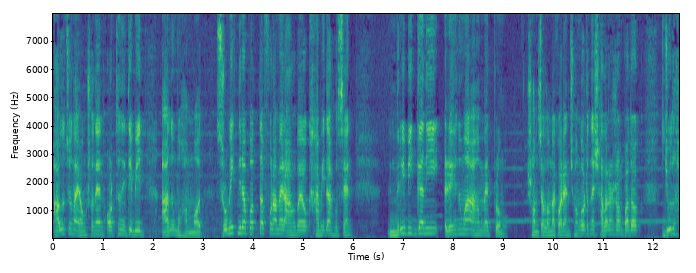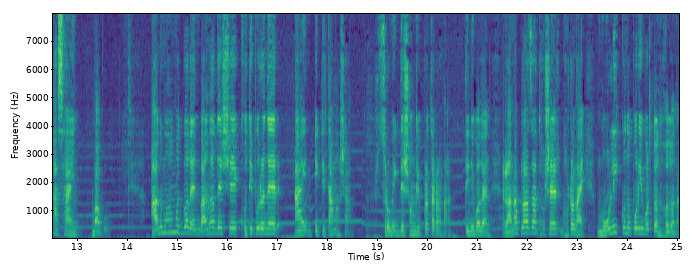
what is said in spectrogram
আলোচনায় অংশ নেন অর্থনীতিবিদ আনু মোহাম্মদ। শ্রমিক নিরাপত্তা ফোরামের আহ্বায়ক হামিদা হোসেন, নৃবিজ্ঞানী রেহনুমা আহমেদ প্রমুখ। সঞ্চালনা করেন সংগঠনের সাধারণ সম্পাদক জুল হাসাইন বাবু। আনু মোহাম্মদ বলেন, বাংলাদেশে ক্ষতিপূরণের আইন একটি তামাশা। শ্রমিকদের সঙ্গে প্রতারণা। তিনি বলেন, রানা প্লাজা ধসের ঘটনায় মৌলিক কোনো পরিবর্তন হলো না।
